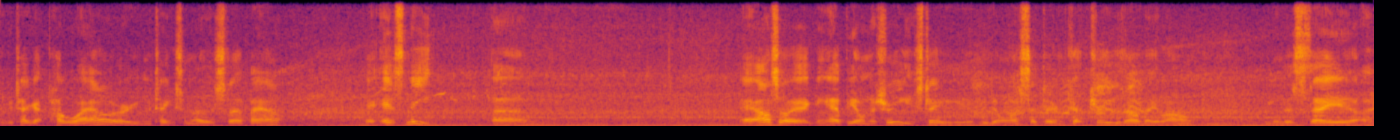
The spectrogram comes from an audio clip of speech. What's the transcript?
You can take that pole out, or you can take some other stuff out. It, it's neat. Um, and also, it can help you on the trees too. If you don't want to sit there and cut trees all day long, you can just say, uh,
